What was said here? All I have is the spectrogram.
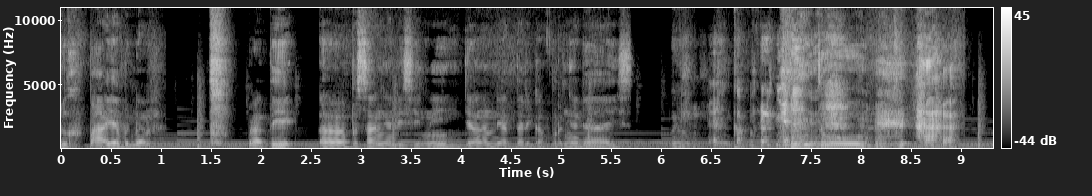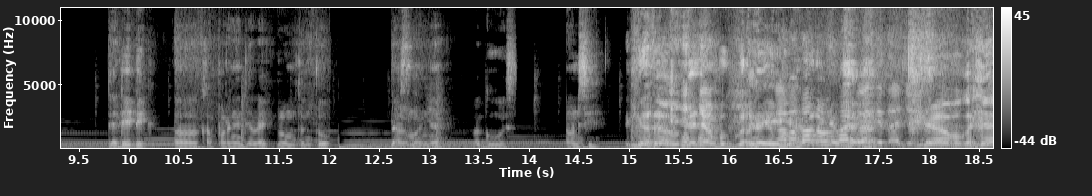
Duh bahaya bener. Berarti eh, pesannya di sini jangan lihat dari covernya guys. Kabarnya. Tuh. Jadi di eh, covernya jelek belum tentu dalamannya bagus. Naon sih? nggak tahu nggak nyambung kurang Gak nyambung apa-apa, kurang apa nyambung. lanjut aja yuk. ya pokoknya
